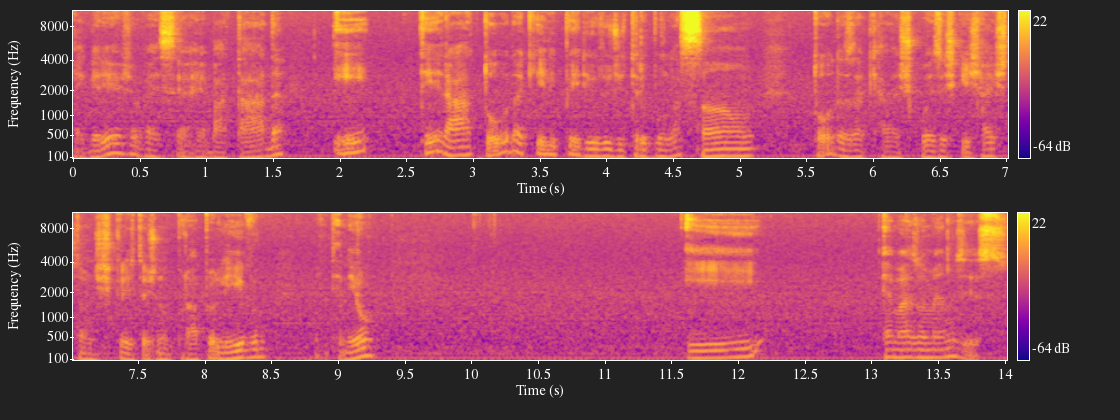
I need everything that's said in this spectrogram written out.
a igreja vai ser arrebatada e terá todo aquele período de tribulação, todas aquelas coisas que já estão descritas no próprio livro, entendeu? E é mais ou menos isso.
